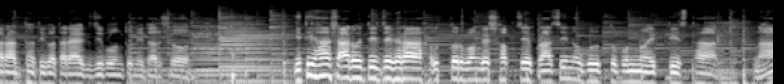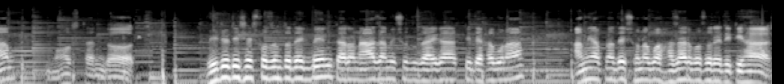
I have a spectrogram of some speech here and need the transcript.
আর আধ্যাত্মিকতার এক জীবন্ত নিদর্শন। ইতিহাস আর ঐতিহ্যে ঘেরা উত্তরবঙ্গের সবচেয়ে প্রাচীন ও গুরুত্বপূর্ণ একটি স্থান, নাম মহস্থানগড়। ভিডিওটি শেষ পর্যন্ত দেখবেন, কারণ আজ আমি শুধু জায়গাটি দেখাবো না, আমি আপনাদের শোনাবো হাজার বছরের ইতিহাস।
